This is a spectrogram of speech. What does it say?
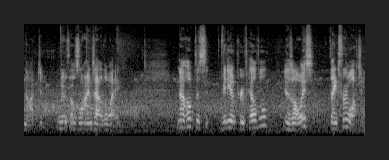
not to move those lines out of the way. Now I hope this video proved helpful, and as always, thanks for watching.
